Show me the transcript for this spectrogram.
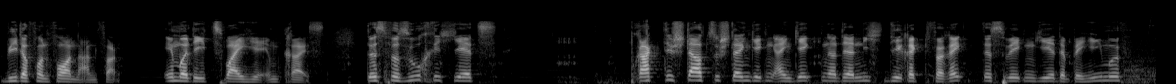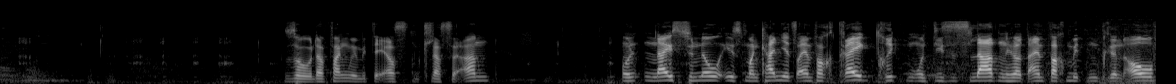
Wieder von vorne anfangen. Immer die zwei hier im Kreis. Das versuche ich jetzt praktisch darzustellen gegen einen Gegner, der nicht direkt verreckt. Deswegen hier der Behemoth. So, da fangen wir mit der ersten Klasse an. Und nice to know ist, man kann jetzt einfach Dreieck drücken und dieses Laden hört einfach mittendrin auf.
